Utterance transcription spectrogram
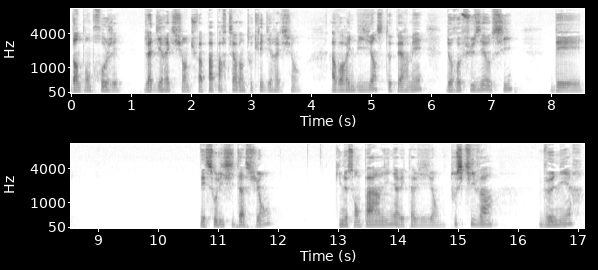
dans ton projet, de la direction. Tu vas pas partir dans toutes les directions. Avoir une vision, ça te permet de refuser aussi des, des sollicitations qui ne sont pas en ligne avec ta vision. Tout ce qui va venir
